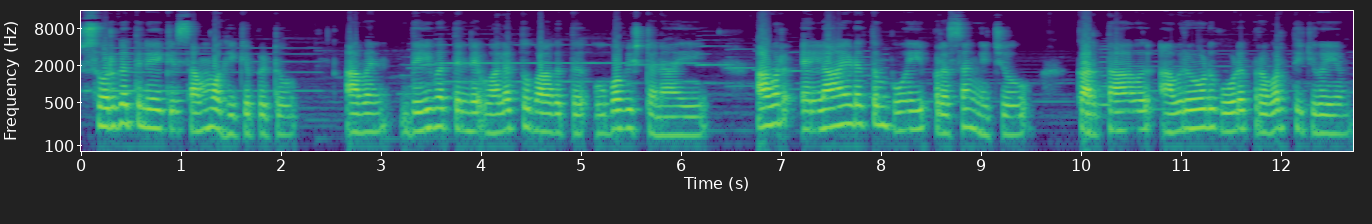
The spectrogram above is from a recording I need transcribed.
സ്വർഗത്തിലേക്ക് സംവഹിക്കപ്പെട്ടു. അവൻ ദൈവത്തിന്റെ വലത്തുഭാഗത്ത് ഉപവിഷ്ടനായി. അവർ എല്ലായിടത്തും പോയി പ്രസംഗിച്ചു. കർത്താവ് അവരോടുകൂടെ പ്രവർത്തിക്കുകയും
